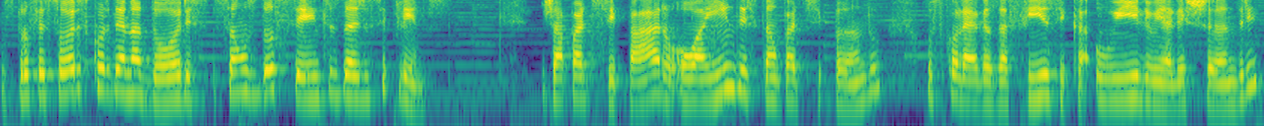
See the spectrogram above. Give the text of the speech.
Os professores coordenadores são os docentes das disciplinas. Já participaram ou ainda estão participando os colegas da física, William e Alexandre,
